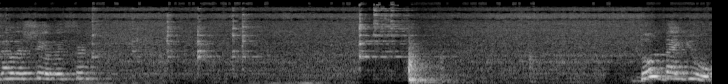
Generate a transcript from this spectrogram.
залишилися. Додаю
